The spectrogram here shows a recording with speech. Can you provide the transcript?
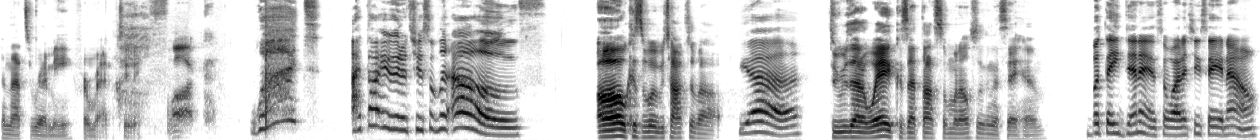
and that's Remy from Ratatouille. Fuck. What? I thought you were going to choose something else. Oh, because what we talked about. Yeah. Threw that away because I thought someone else was gonna say him. But they didn't, so why did you say it now?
